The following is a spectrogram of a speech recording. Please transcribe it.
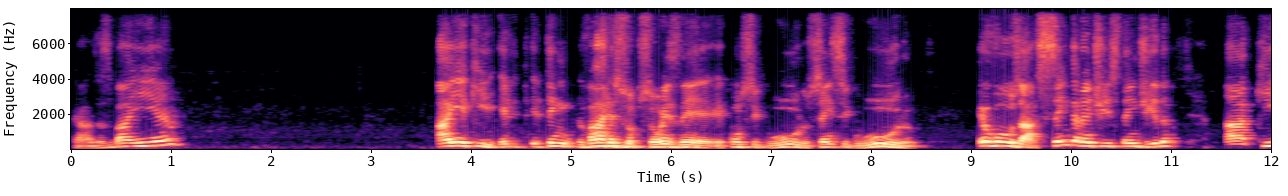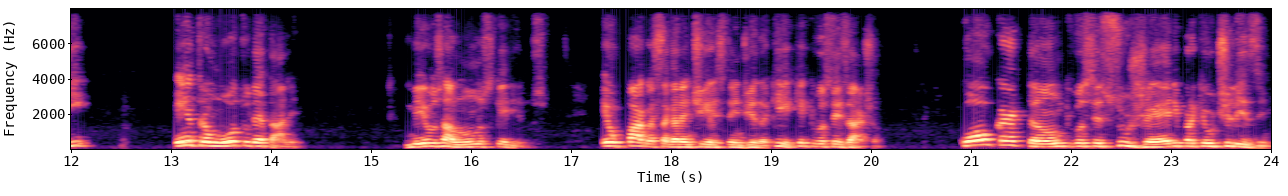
Casas Bahia. Aí aqui, ele, ele tem várias opções, né? Com seguro, sem seguro. Eu vou usar sem garantia estendida. Aqui entra um outro detalhe. Meus alunos queridos, eu pago essa garantia estendida aqui, o que, que vocês acham? Qual cartão que você sugere para que eu utilize?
